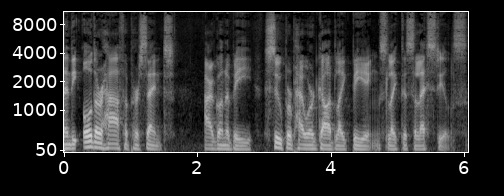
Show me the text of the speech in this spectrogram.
then the other half a percent are going to be superpowered godlike beings like the Celestials.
